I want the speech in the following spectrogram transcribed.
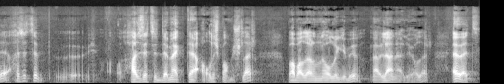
De Hazreti Hazreti demekte alışmamışlar. Babalarının oğlu gibi Mevlana diyorlar. Evet.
